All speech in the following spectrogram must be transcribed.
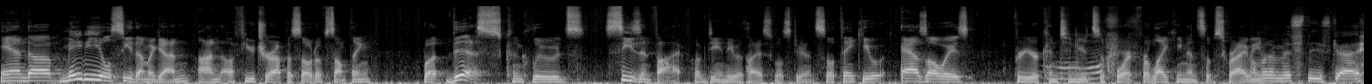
And uh, maybe you'll see them again on a future episode of something. But this concludes season five of D&D with high school students. So thank you, as always, for your continued support, for liking and subscribing. I'm gonna miss these guys.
